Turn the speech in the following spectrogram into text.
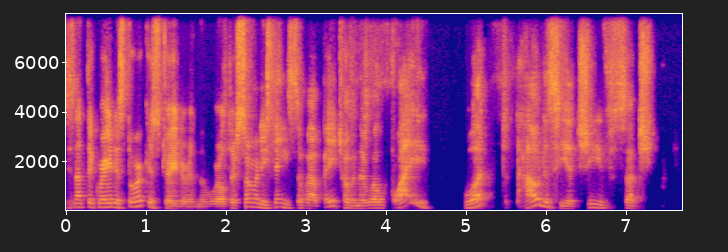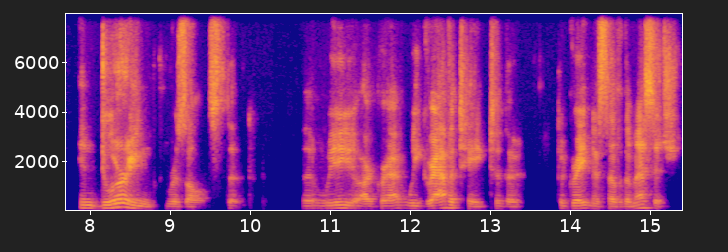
He's not the greatest orchestrator in the world. There's so many things about Beethoven that, well, why, what, how does he achieve such enduring results that that we are gra- we gravitate to the the greatness of the message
